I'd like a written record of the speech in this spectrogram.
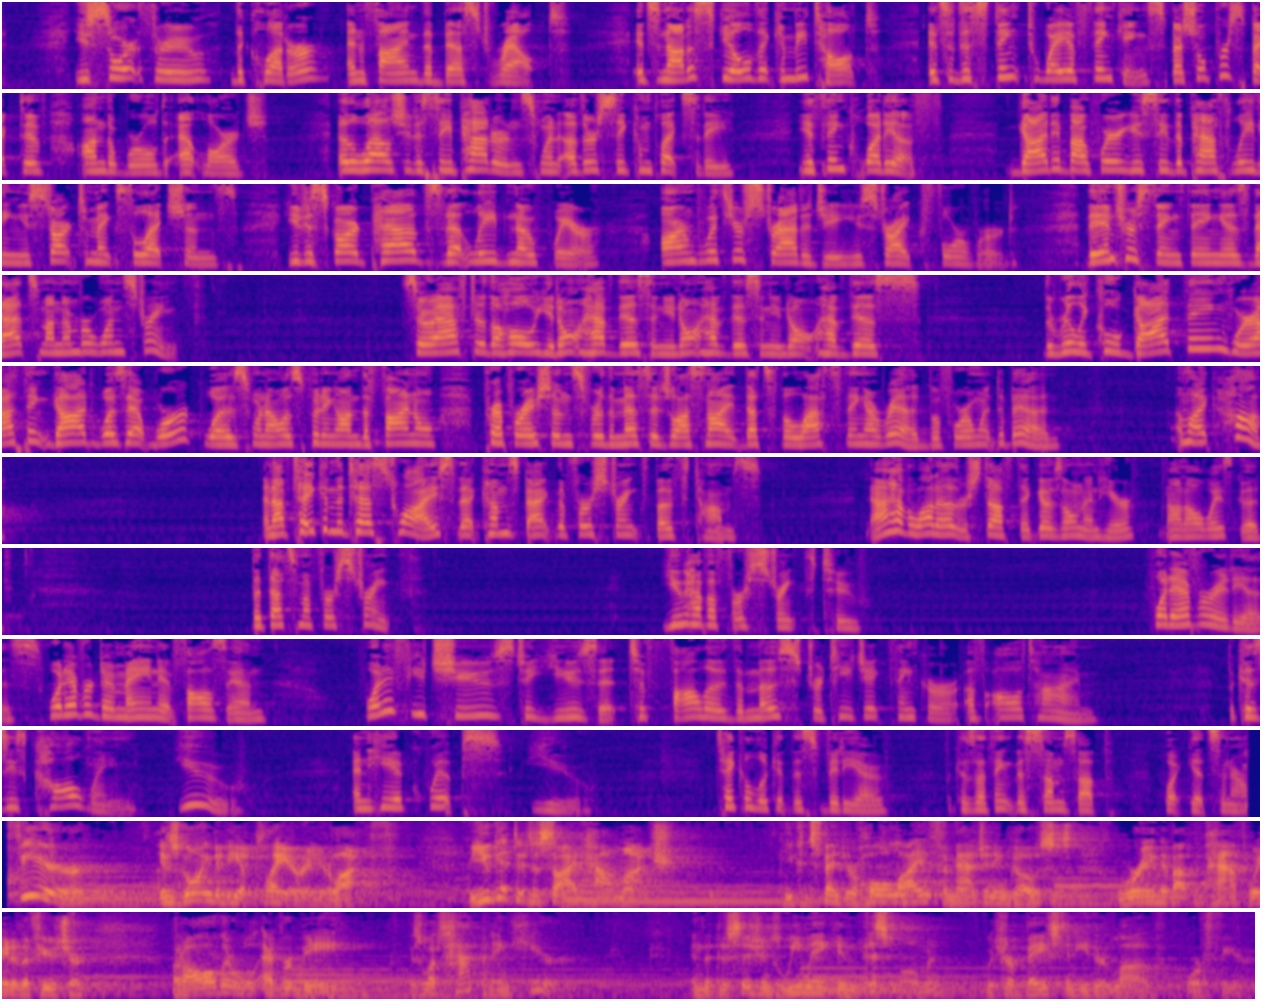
You sort through the clutter and find the best route. It's not a skill that can be taught. It's a distinct way of thinking, special perspective on the world at large. It allows you to see patterns when others see complexity. You think, what if? Guided by where you see the path leading, you start to make selections. You discard paths that lead nowhere. Armed with your strategy, you strike forward. The interesting thing is, that's my number one strength. So, after the whole you don't have this and you don't have this and you don't have this, the really cool God thing where I think God was at work was when I was putting on the final preparations for the message last night. That's the last thing I read before I went to bed. I'm like, huh, and I've taken the test twice. That comes back the first strength both times. Now, I have a lot of other stuff that goes on in here, not always good. But that's my first strength. You have a first strength too. Whatever it is, whatever domain it falls in, what if you choose to use it to follow the most strategic thinker of all time? Because he's calling you and He equips you. Take a look at this video because I think this sums up what gets in our Fear is going to be a player in your life. You get to decide how much. You can spend your whole life imagining ghosts, worrying about the pathway to the future, but all there will ever be is what's happening here. And the decisions we make in this moment which are based in either love or fear.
